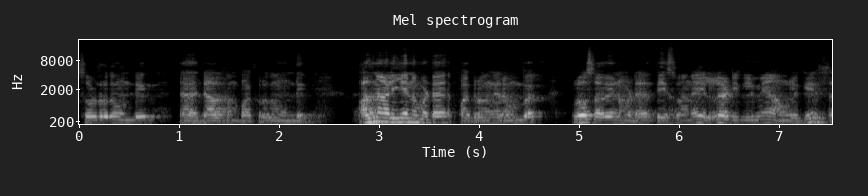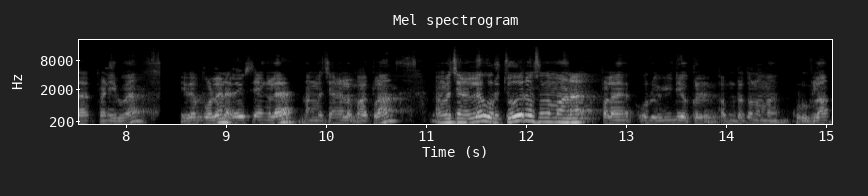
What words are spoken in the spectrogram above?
சொல்றதும் உண்டு ஜாதகம் பார்க்கறதும் உண்டு. அதனாலேயே நம்மகிட்ட பாக்குறவங்க ரொம்ப க்ளோஸாவே நம்மகிட்ட பேசுவாங்க. எல்லா டீட்டெயிலுமே அவங்களுக்கு ஷேர் பண்ணிடுவேன். இதே போல நிறைய விஷயங்களை நம்ம சேனல்ல பார்க்கலாம். நம்ம சேனல்ல ஒரு ஜோதிடம் சொந்தமான பல ஒரு வீடியோக்கள் அப்படின்றதும் நம்ம கொடுக்கலாம்.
